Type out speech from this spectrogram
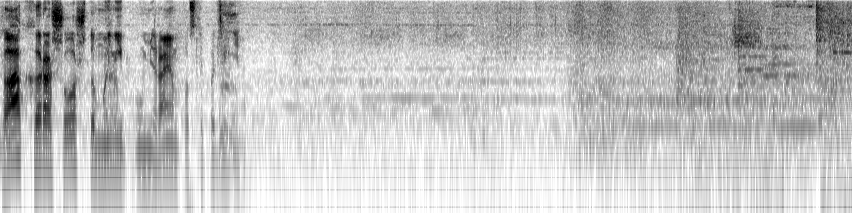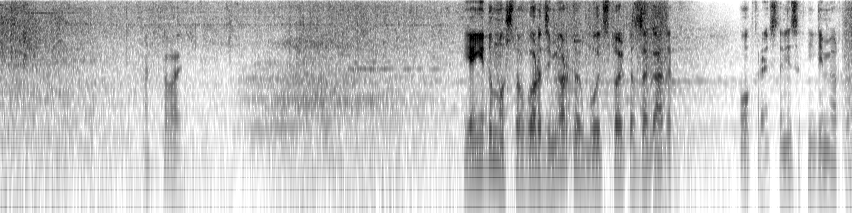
Как хорошо, что мы не умираем после падения. Открывай. Я не думал, что в городе мертвых будет столько загадок. О, крайне страница книги мертвых.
